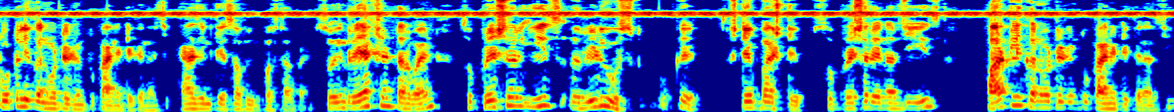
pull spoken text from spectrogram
totally converted into kinetic energy as in case of impulse turbine. So in reaction turbine so pressure is reduced okay step by step. So pressure energy is partly converted into kinetic energy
